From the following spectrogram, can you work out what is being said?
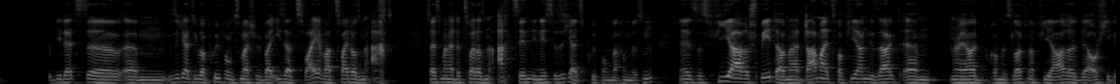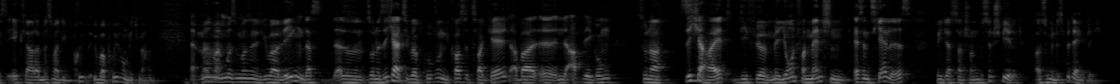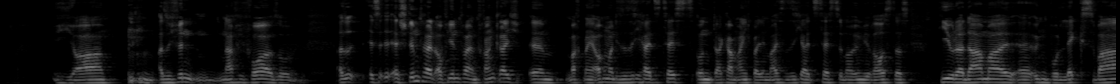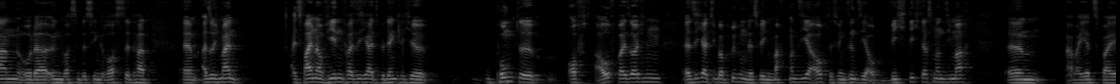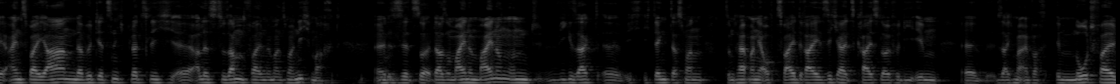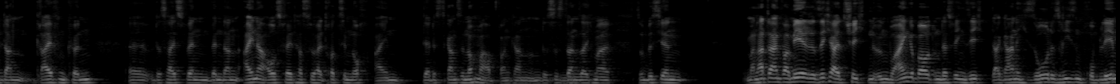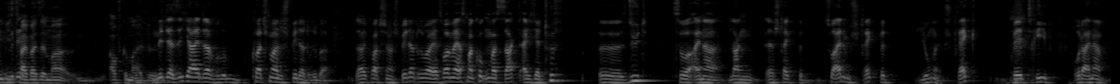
die letzte ähm, Sicherheitsüberprüfung zum Beispiel bei ISA 2 war 2008. Das heißt, man hätte 2018 die nächste Sicherheitsprüfung machen müssen. Es ist vier Jahre später und man hat damals vor vier Jahren gesagt, ähm, naja, komm, das läuft noch vier Jahre, der Ausstieg ist eh klar, da müssen wir die Prüf Überprüfung nicht machen. Man muss, muss sich überlegen, dass also so eine Sicherheitsüberprüfung, die kostet zwar Geld, aber äh, in der Abwägung zu einer Sicherheit, die für Millionen von Menschen essentiell ist, finde ich das dann schon ein bisschen schwierig, also zumindest bedenklich. Ja, also ich finde nach wie vor so, also es, es stimmt halt auf jeden Fall, in Frankreich ähm, macht man ja auch immer diese Sicherheitstests und da kam eigentlich bei den meisten Sicherheitstests immer irgendwie raus, dass hier oder da mal äh, irgendwo Lecks waren oder irgendwas ein bisschen gerostet hat. Ähm, also ich meine, es fallen auf jeden Fall sicherheitsbedenkliche Punkte oft auf bei solchen äh, Sicherheitsüberprüfungen, deswegen macht man sie ja auch, deswegen sind sie auch wichtig, dass man sie macht. Ähm, aber jetzt bei ein, zwei Jahren, da wird jetzt nicht plötzlich äh, alles zusammenfallen, wenn man es mal nicht macht. Äh, das ist jetzt so, da so meine Meinung und wie gesagt, äh, ich, ich denke, dass man, zum Teil hat man ja auch zwei, drei Sicherheitskreisläufe, die eben, äh, sag ich mal, einfach im Notfall dann greifen können. Äh, das heißt, wenn, wenn dann einer ausfällt, hast du halt trotzdem noch einen, der das Ganze nochmal abfangen kann. Und das ist dann, sag ich mal, so ein bisschen man hat da einfach mehrere Sicherheitsschichten irgendwo eingebaut und deswegen sehe ich da gar nicht so das Riesenproblem, wie es teilweise immer aufgemalt wird. Mit der Sicherheit, da quatschen wir später drüber. Da quatschen wir später drüber. Jetzt wollen wir erstmal gucken, was sagt eigentlich der TÜV äh, Süd zu einer langen äh, Streckbe zu einem Streckbe Junge, Streckbetrieb oder einer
